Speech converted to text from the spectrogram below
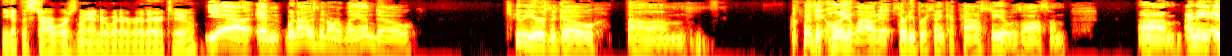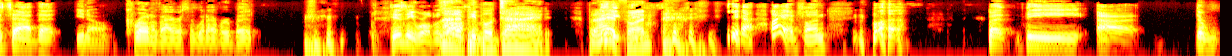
You got the Star Wars land or whatever there too. Yeah, and when I was in Orlando two years ago, um, when they only allowed it 30% capacity, it was awesome. Um, I mean, it's sad that, you know, coronavirus and whatever, but Disney World was A lot awesome. of people died, but I had fun. yeah, I had fun. but the, uh, the,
